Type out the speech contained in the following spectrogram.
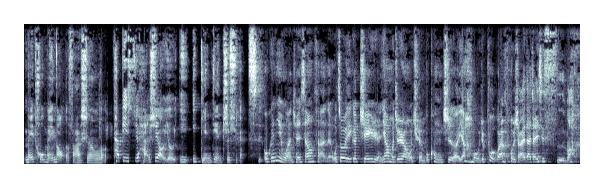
没头没脑的发生了，它必须还是要有一一点点秩序感。我跟你完全相反的，我作为一个 J 人，要么就让我全部控制了，要么我就破罐破摔，大家一起死吧。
